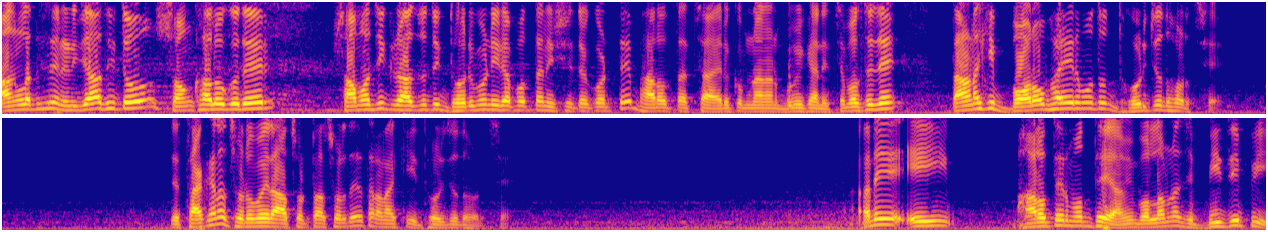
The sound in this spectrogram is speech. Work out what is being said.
বাংলাদেশে নির্যাতিত সংখ্যালঘুদের সামাজিক, রাজনৈতিক, ধর্মীয় নিরাপত্তা নিশ্চিত করতে ভারত আচ্ছা এরকম নানান ভূমিকা নিচ্ছে। বলছে যে, তারা নাকি বড় ভাইয়ের মতো ধৈর্য ধরছে। যে থাকে না, ছোট ভাইয়ের আচর টাচর দেয়, তারা নাকি ধৈর্য ধরছে। আরে, এই ভারতের মধ্যে আমি বললাম না যে, বিজেপি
